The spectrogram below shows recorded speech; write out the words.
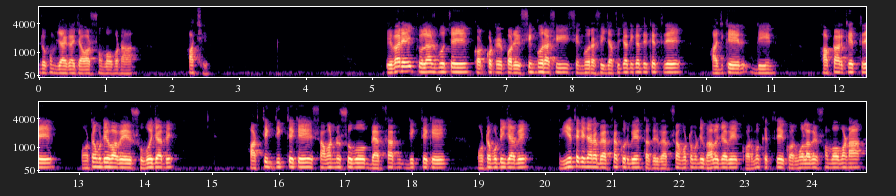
এরকম জায়গায় যাওয়ার সম্ভাবনা আছে। এবারে চলে আসব হচ্ছে কর্কটের পরে সিংহ রাশি। সিংহ রাশি জাতক জাতিকাদের ক্ষেত্রে আজকের দিন আপনার ক্ষেত্রে মোটামুটিভাবে শুভ যাবে। আর্থিক দিক থেকে সামান্য শুভ, ব্যবসার দিক থেকে মোটামুটি যাবে। গৃহে থেকে যারা ব্যবসা করবেন তাদের ব্যবসা মোটামুটি ভালো যাবে। কর্মক্ষেত্রে কর্মলাভের সম্ভাবনা,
